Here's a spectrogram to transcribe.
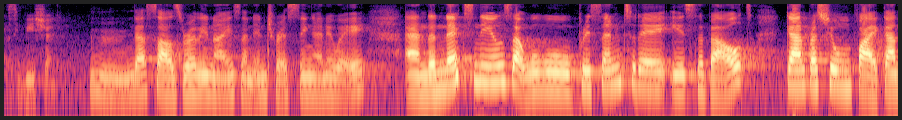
exhibition. Mhm, That sounds really nice and interesting anyway. And the next news that we will present today is about การประชุมฝ่ายการ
